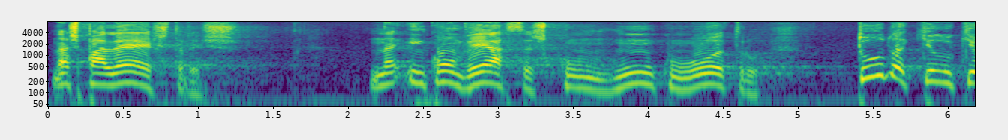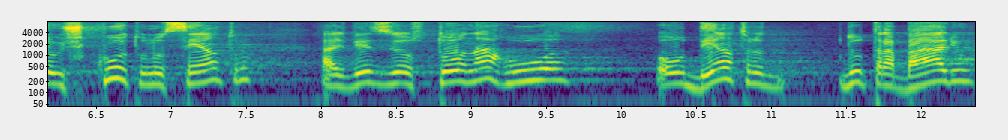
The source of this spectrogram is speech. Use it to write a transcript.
nas palestras, na, em conversas com um, com outro, tudo aquilo que eu escuto no centro, às vezes eu estou na rua ou dentro do trabalho,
